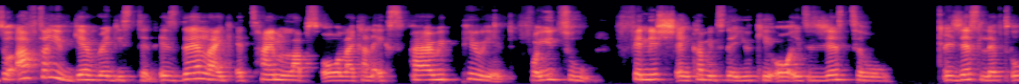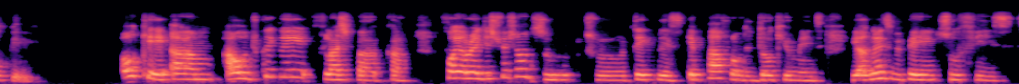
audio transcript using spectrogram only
So after you get registered, is there like a time lapse or like an expiry period for you to finish and come into the UK or it is just till it's just left open? Okay, um, I would quickly flash back. Uh, for your registration to, to take place, apart from the document, you are going to be paying two fees.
